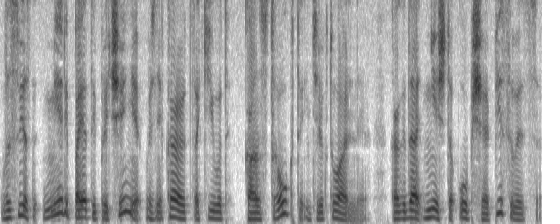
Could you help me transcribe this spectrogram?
В известной мере по этой причине возникают такие вот конструкты интеллектуальные, когда нечто общее описывается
